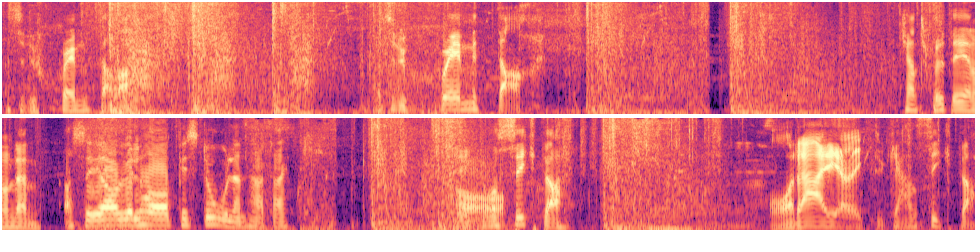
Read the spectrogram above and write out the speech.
Alltså du skämtar va? Alltså du skämtar. Jag kan inte skjuta igenom den. Alltså jag vill ha pistolen här tack. Du måste sikta. Ja där Erik, du kan sikta.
